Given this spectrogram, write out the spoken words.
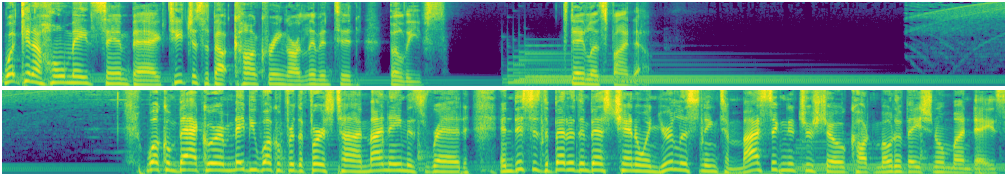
What can a homemade sandbag teach us about conquering our limited beliefs? Today, let's find out. Welcome back, or maybe welcome for the first time. My name is Red, and this is the Better Than Best channel, and you're listening to my signature show called Motivational Mondays,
